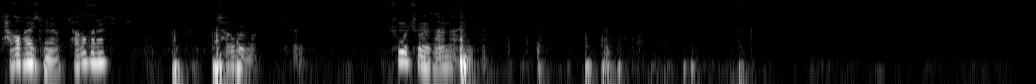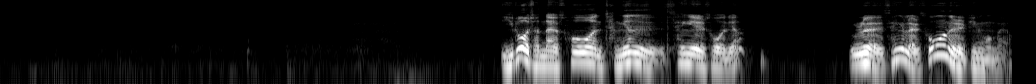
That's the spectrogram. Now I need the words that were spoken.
작업할 수 있나요? 작업은 할 수 있죠. 작업을 막 제가 이렇게 춤을 추면서 하는 건 아니니까 할 수 있어요. 이루어졌나요? 소원 작년 생일 소원이요? 원래 생일날 소원을 비는 건가요?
